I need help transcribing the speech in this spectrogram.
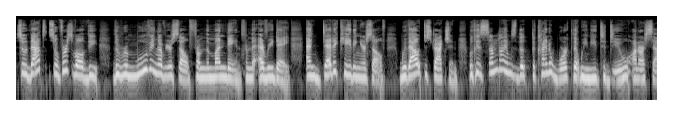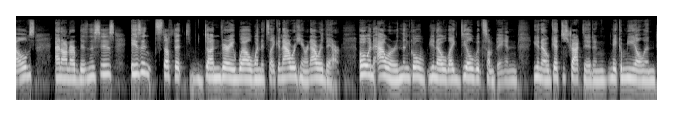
so that's so first of all the the removing of yourself from the mundane from the everyday and dedicating yourself without distraction because sometimes the the kind of work that we need to do on ourselves and on our businesses isn't stuff that's done very well when it's like an hour here, an hour there. Oh, an hour and then go, you know, like deal with something and, you know, get distracted and make a meal and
